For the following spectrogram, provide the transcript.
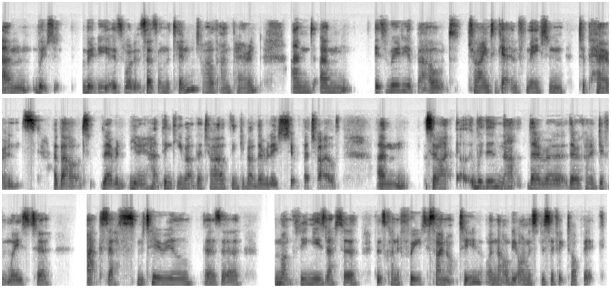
um, which really is what it says on the tin, child and parent. And um, it's really about trying to get information to parents about their, you know, thinking about their child, thinking about their relationship with their child. Um, so I, within that, there are there are kind of different ways to access material. There's a monthly newsletter that's kind of free to sign up to, and that will be on a specific topic.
